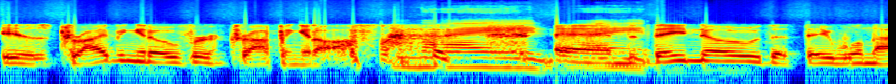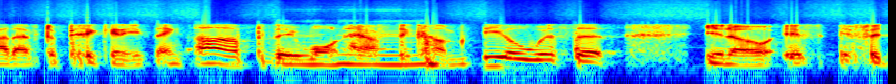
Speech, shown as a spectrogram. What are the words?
is driving it over, dropping it off. Right, and right. they know that they will not have to pick anything up. They won't have Mm-hmm. to come deal with it. You know, if if it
